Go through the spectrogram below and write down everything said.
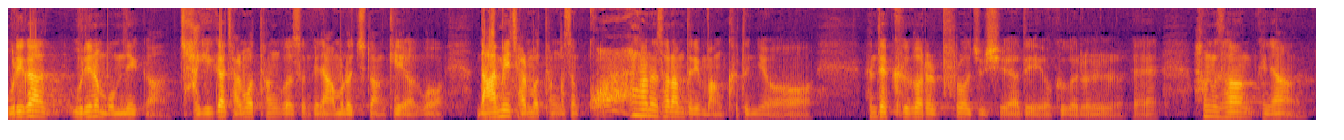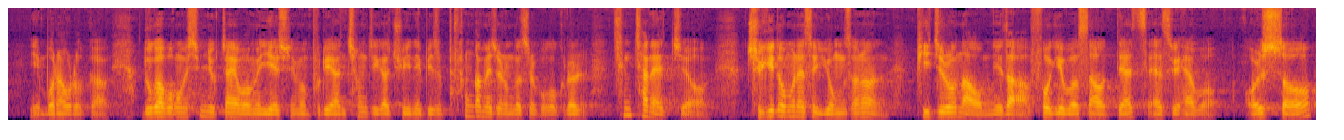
우리가 우리는 뭡니까? 자기가 잘못한 것은 그냥 아무렇지도 않게 하고 남이 잘못한 것은 꽁 하는 사람들이 많거든요. 근데 그거를 풀어 주셔야 돼요. 그거를 예. 항상 그냥 뭐라 그럴까? 누가 보면 16장에 보면 예수님은 불의한 청지가 주인의 빚을 탕감해 주는 것을 보고 그를 칭찬했죠. 주기도문에서 용서는 빚으로 나옵니다. Forgive us our debts as we have also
